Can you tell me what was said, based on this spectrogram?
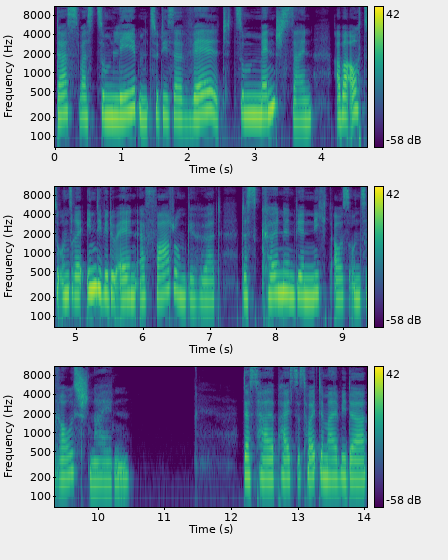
Das, was zum Leben, zu dieser Welt, zum Menschsein, aber auch zu unserer individuellen Erfahrung gehört, das können wir nicht aus uns rausschneiden. Deshalb heißt es heute mal wieder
